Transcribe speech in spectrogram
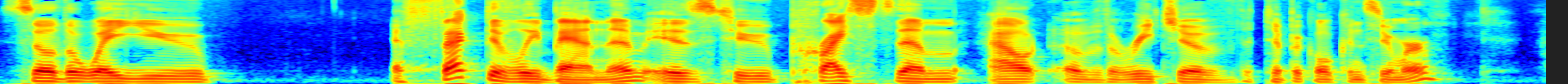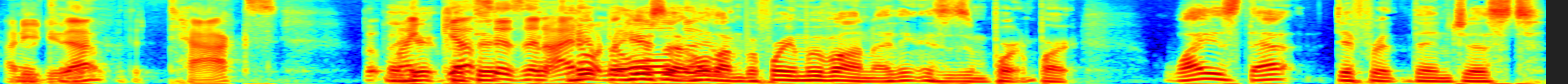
So the way you effectively ban them is to price them out of the reach of the typical consumer. How do you do that with a tax? But, But my here- but guess there- is, and but I don't but know. here's the, hold on before you move on. I think this is an important part. Why is that different than just?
